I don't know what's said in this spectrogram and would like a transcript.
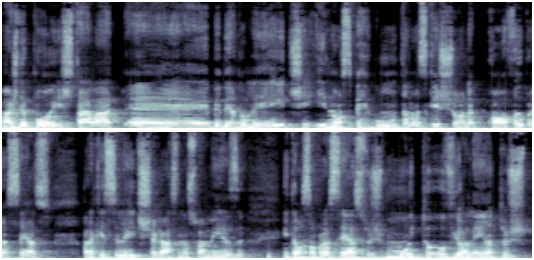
mas depois está lá é, bebendo leite e não se pergunta, não se questiona qual foi o processo para que esse leite chegasse na sua mesa. Então são processos muito violentos,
